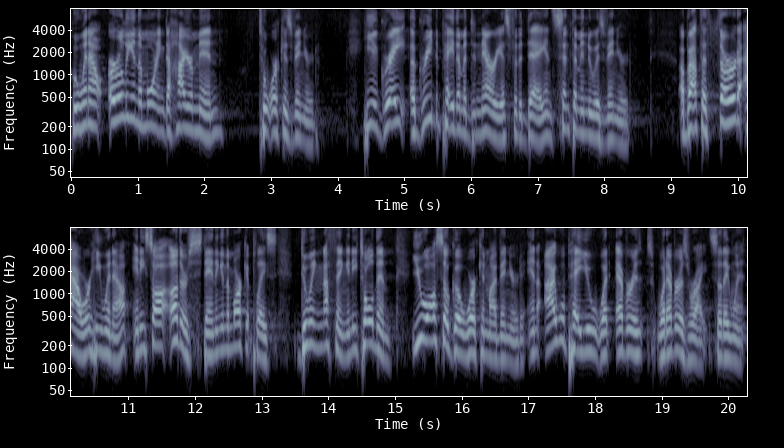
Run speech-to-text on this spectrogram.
who went out early in the morning to hire men to work his vineyard. He agree, agreed to pay them a denarius for the day and sent them into his vineyard. About the third hour, he went out and he saw others standing in the marketplace doing nothing. And he told them, You also go work in my vineyard, and I will pay you whatever is, whatever is right. So they went.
